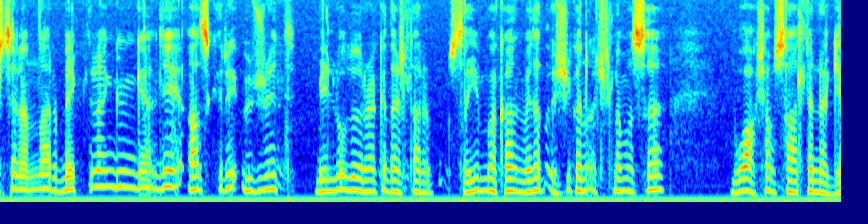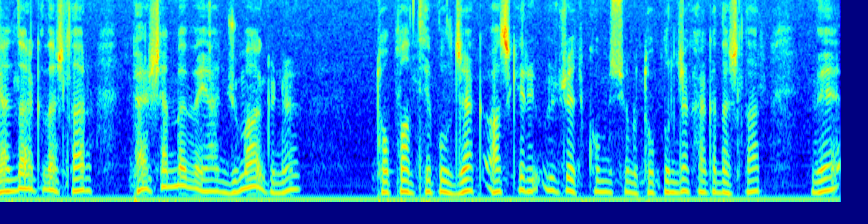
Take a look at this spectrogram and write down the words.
selamlar. Beklenen gün geldi. Asgari ücret belli oluyor arkadaşlar. Sayın Bakan Vedat Işıkhan'ın açıklaması bu akşam saatlerine geldi arkadaşlar. Perşembe veya Cuma günü toplantı yapılacak. Asgari ücret komisyonu toplanacak arkadaşlar ve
